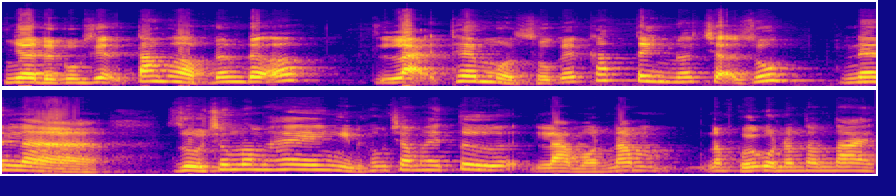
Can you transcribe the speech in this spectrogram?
nhờ được cục diện tam hợp nâng đỡ, lại thêm một số cái cắt tinh nó trợ giúp. Nên là dù trong năm 2024 là một năm năm cuối của năm tam tai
